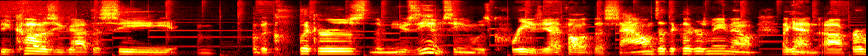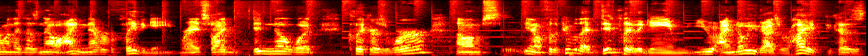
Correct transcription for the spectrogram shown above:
because you got to see um, the clickers. The museum scene was crazy. I thought the sounds that the clickers made. Now, again, uh, for everyone that doesn't know, I never played the game, right? So I didn't know what clickers were. Um, you know, for the people that did play the game, you I know you guys were hyped because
